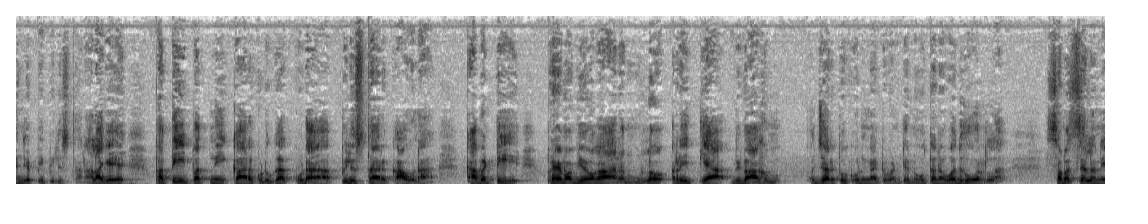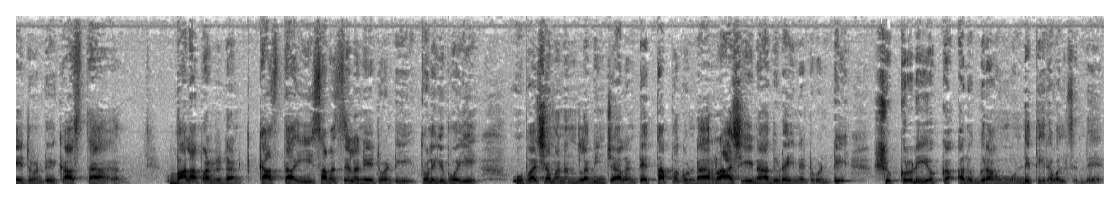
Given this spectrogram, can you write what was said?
అని చెప్పి పిలుస్తారు. అలాగే పతి పత్ని కారకుడుగా కూడా పిలుస్తారు కావున. కాబట్టి ప్రేమ వ్యవహారంలో రీత్యా వివాహం జరుపుకున్నటువంటి నూతన వధూవరుల సమస్యలు అనేటువంటివి కాస్త బలపడడానికి కాస్త ఈ సమస్యలు అనేటువంటి తొలగిపోయి ఉపశమనం లభించాలంటే తప్పకుండా రాశీనాథుడైనటువంటి శుక్రుడి యొక్క అనుగ్రహం ఉండి తీరవలసిందే.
